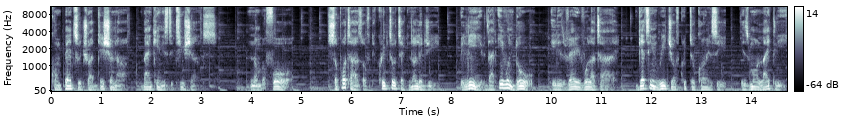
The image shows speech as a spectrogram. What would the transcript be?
compared to traditional banking institutions. Number 4. Supporters of the crypto technology believe that even though it is very volatile, getting rich off cryptocurrency is more likely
